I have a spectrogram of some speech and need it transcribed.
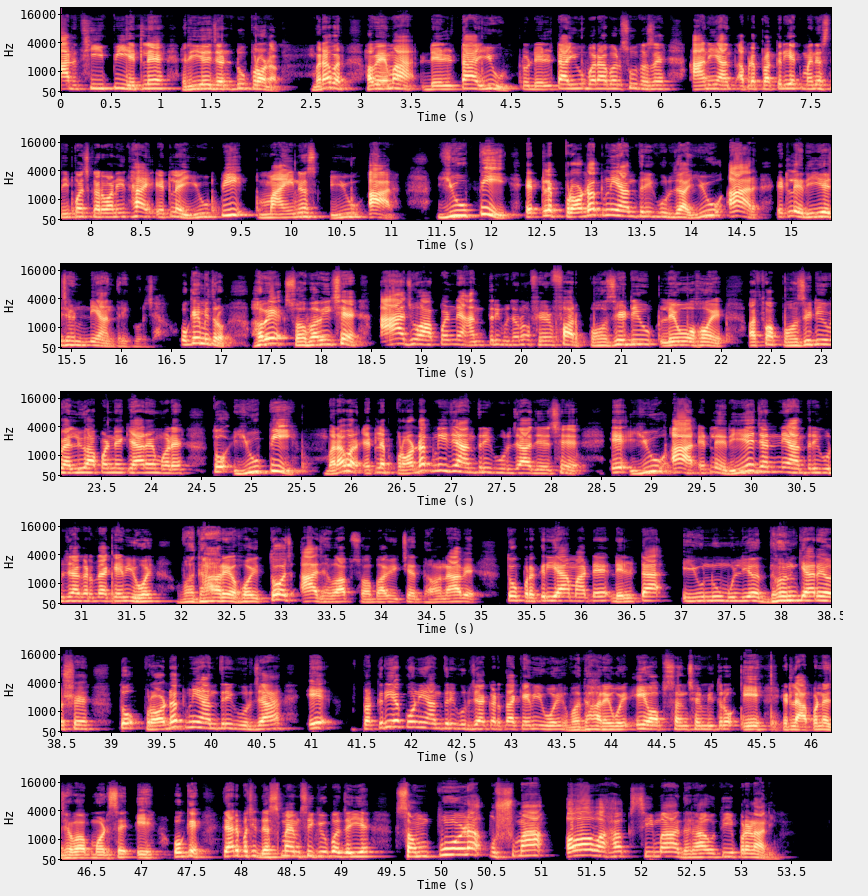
આરથી પી એટલે રિએજન્ટ ટુ પ્રોડક્ટ બરાબર? હવે એમાં ડેલ્ટા યુ, તો ડેલ્ટા યુ બરાબર શું થશે? આની આપણે પ્રક્રિયક માઇનસ નિપજ કરવાની થાય એટલે યુપી માઇનસ યુઆર યુપી એટલે પ્રોડક્ટની આંતરિક ઊર્જા યુઆર એટલે રિએજન્ટની આંતરિક ઊર્જા. ઓકે મિત્રો, હવે સ્વાભાવિક છે, આ જો આપણને આંતરિક ઉર્જાનો ફેરફાર પોઝિટિવ લેવો હોય અથવા પોઝિટિવ વેલ્યુ આપણને ક્યારે મળે, તો યુપી બરાબર? એટલે પ્રોડક્ટની જે આંતરિક ઊર્જા જે છે, એ યુ આર એટલે રિએજન્ટની આંતરિક ઊર્જા કરતાં કેવી હોય? વધારે હોય. તો જ આ જવાબ સ્વાભાવિક છે, ધન આવે. તો પ્રક્રિયા માટે ડેલ્ટા યુનું મૂલ્ય ધન ક્યારે હશે? તો પ્રોડક્ટની આંતરિક ઊર્જા એ પ્રક્રિયકોની આંતરિક ઊર્જા કરતાં કેવી હોય, વધારે હોય, એ ઓપ્શન છે મિત્રો એ, એટલે આપણને જવાબ મળશે એ. ઓકે ત્યાર પછી દસમા એમસીક્યુ પર જઈએ. સંપૂર્ણ ઉષ્મા અવાહક સીમા ધરાવતી પ્રણાલી.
